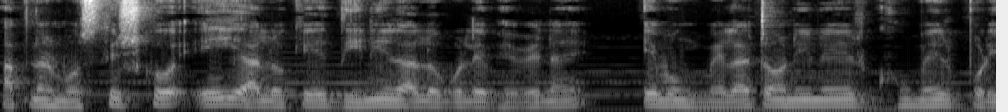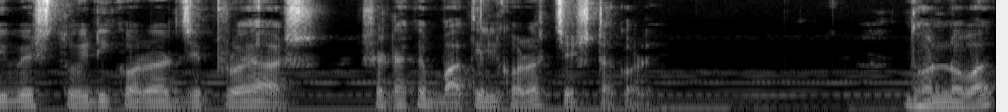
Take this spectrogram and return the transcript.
আপনার মস্তিষ্ক এই আলোকে দিনের আলো বলে ভেবে নেয় এবং মেলাটনিনের ঘুমের পরিবেশ তৈরি করার যে প্রয়াস, সেটাকে বাতিল করার চেষ্টা করে। ধন্যবাদ।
